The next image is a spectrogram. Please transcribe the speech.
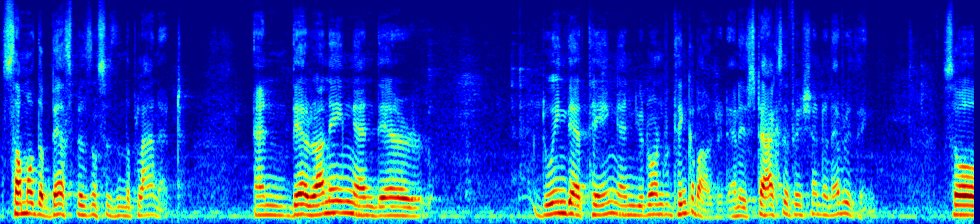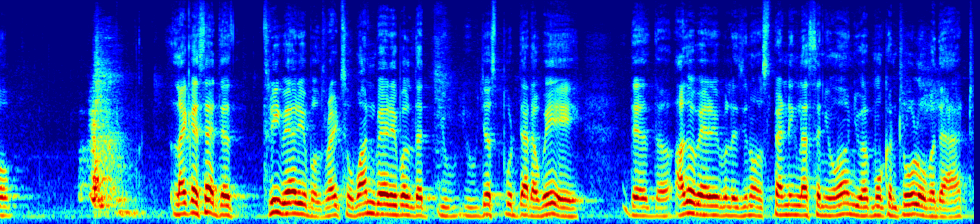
some of the best businesses in the planet. And they're running and they're doing their thing and you don't have to think about it. And it's tax efficient and everything. So like I said, there's three variables, right? So one variable that you, you just put that away. The, the other variable is, you know, spending less than you earn, you have more control over that.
